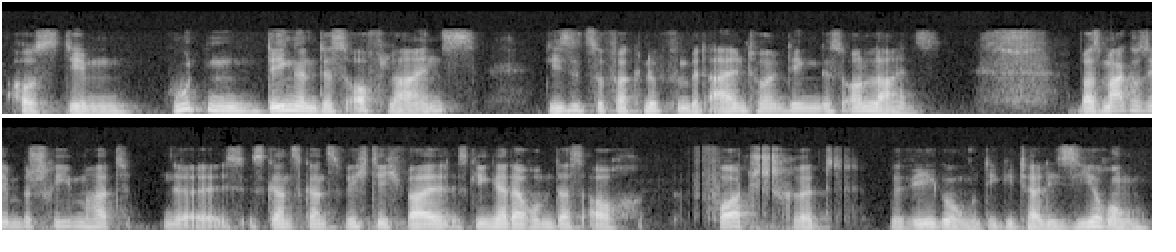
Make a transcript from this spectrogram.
aus den guten Dingen des Offlines diese zu verknüpfen mit allen tollen Dingen des Onlines. Was Markus eben beschrieben hat, äh, ist, ist ganz, ganz wichtig, weil es ging ja darum, dass auch Fortschritt, Bewegung, Digitalisierung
